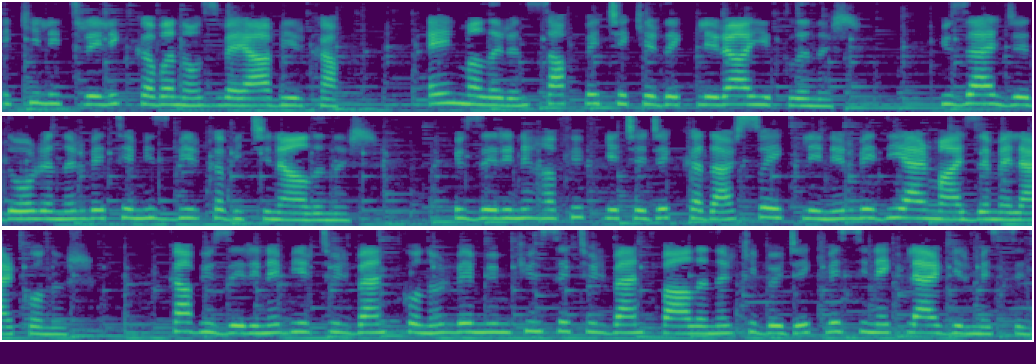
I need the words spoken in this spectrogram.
2 litrelik kavanoz veya bir kap. Elmaların sap ve çekirdekleri ayıklanır. Güzelce doğranır ve temiz bir kap içine alınır. Üzerine hafif geçecek kadar su eklenir ve diğer malzemeler konur. Kab üzerine bir tülbent konur ve mümkünse tülbent bağlanır ki böcek ve sinekler girmesin.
